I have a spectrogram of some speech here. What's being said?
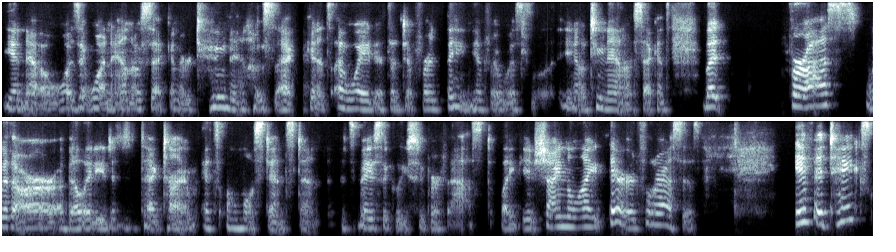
you know, was it one nanosecond or two nanoseconds? Oh, wait, it's a different thing if it was, you know, two nanoseconds. But for us, with our ability to detect time, it's almost instant. It's basically super fast. Like you shine the light there, it fluoresces. If it takes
